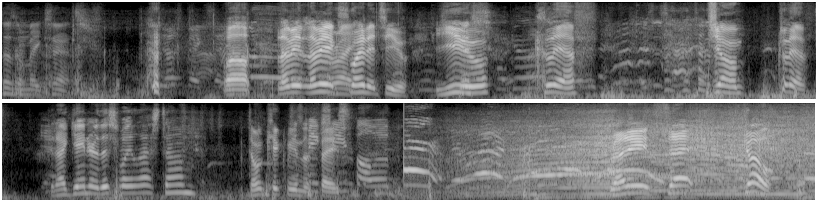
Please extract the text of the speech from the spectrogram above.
Doesn't make sense. Well, let me let me All right. explain it to you. You, Cliff, jump, Cliff. Did I gain her this way last time? Don't kick me in the Make sure face. you follow. Ready, set, go.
